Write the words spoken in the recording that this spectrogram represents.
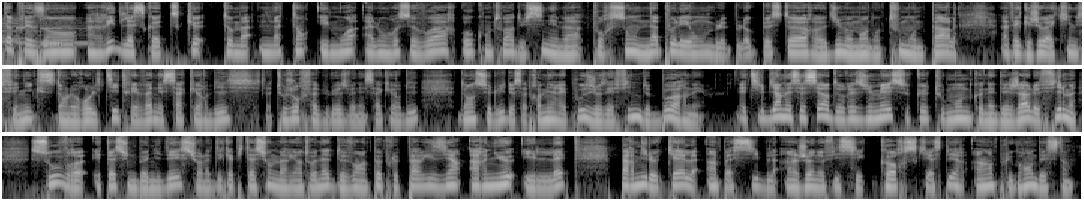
C'est à présent Ridley Scott que Thomas, Nathan et moi allons recevoir au comptoir du cinéma pour son Napoléon, le blockbuster euh, du moment dont tout le monde parle, avec Joaquin Phoenix dans le rôle titre et Vanessa Kirby, la toujours fabuleuse Vanessa Kirby, dans celui de sa première épouse Joséphine de Beauharnais. Est-il bien nécessaire de résumer ce que tout le monde connaît déjà? Le film s'ouvre, était-ce une bonne idée, sur la décapitation de Marie-Antoinette devant un peuple parisien hargneux et laid, parmi lequel, impassible, un jeune officier corse qui aspire à un plus grand destin.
